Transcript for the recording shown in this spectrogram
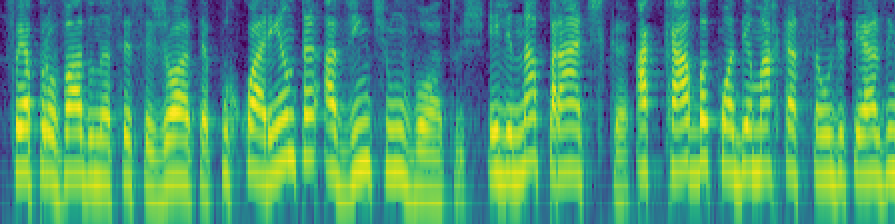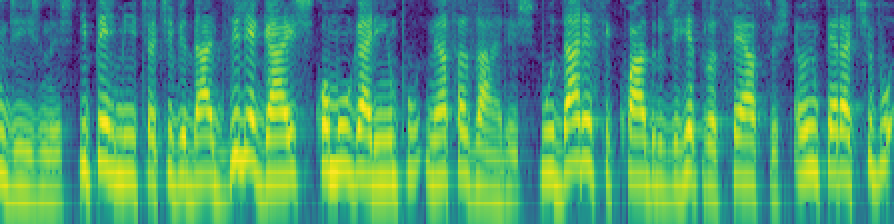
foi aprovado na CCJ por 40 a 21 votos. Ele, na prática, acaba com a demarcação de terras indígenas e permite atividades ilegais como o garimpo nessas áreas. Mudar esse quadro de retrocessos é um imperativo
